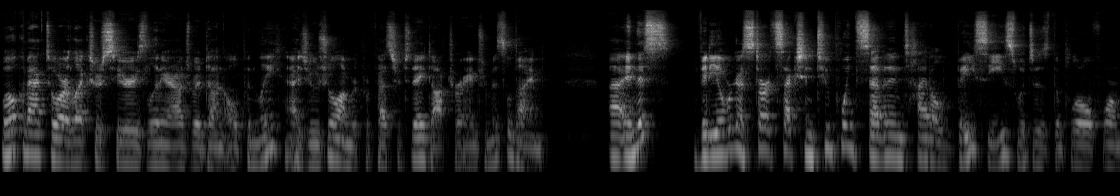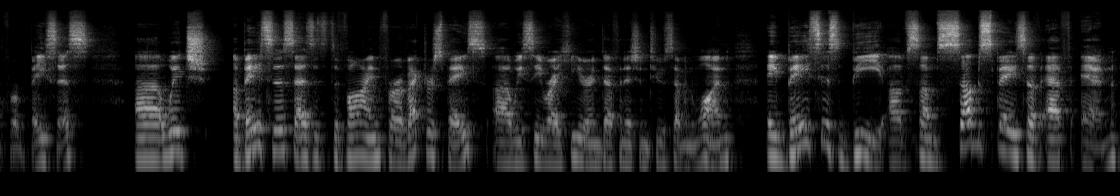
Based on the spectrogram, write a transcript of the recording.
Welcome back to our lecture series, Linear Algebra Done Openly. As usual, I'm your professor today, Dr. Andrew Misseldine. Uh, in this video, we're going to start section 2.7 entitled Bases, which is the plural form for basis, uh, which a basis, as it's defined for a vector space, uh, we see right here in definition 271, a basis B of some subspace of Fn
